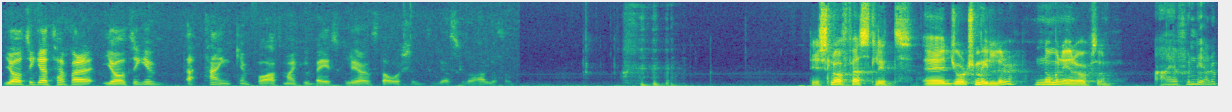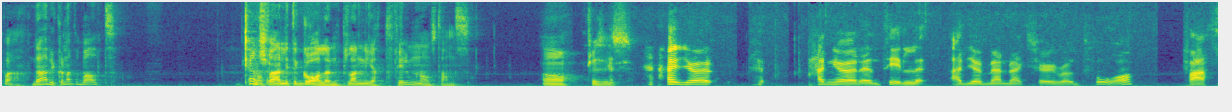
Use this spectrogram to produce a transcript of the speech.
Jag tycker att, jag tycker att tanken på att Michael Bay skulle göra en Star Wars jag skulle vara alldeles det vara festligt. Eh, George Miller nominerar också. Ah, jag funderade på det. Det hade kunnat vara allt. Någon Kanske. sån här lite galen planetfilm någonstans. Ja, precis. Han gör, han gör en till, han gör Mad Max Fury Road 2. Fast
